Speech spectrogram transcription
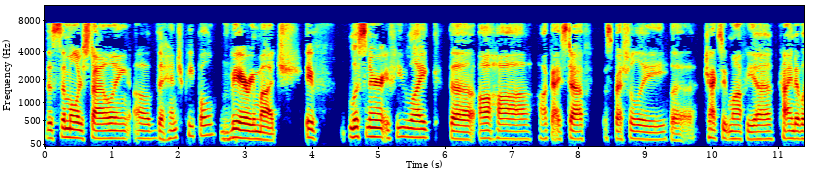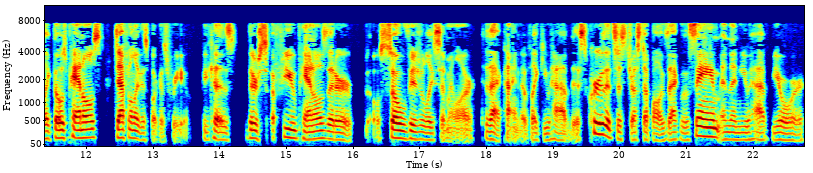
the similar styling of the hench people, mm-hmm. very much. If listener, if you like the Aja Hawkeye stuff, especially the tracksuit mafia kind of like those panels, definitely this book is for you because there's a few panels that are so visually similar to that kind of like you have this crew that's just dressed up all exactly the same and then you have your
